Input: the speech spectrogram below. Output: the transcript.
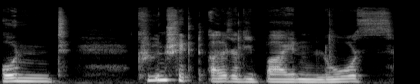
Und Kühn schickt also die beiden los,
